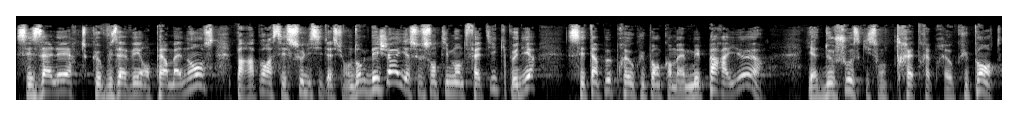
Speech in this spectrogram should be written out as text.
ces alertes que vous avez en permanence, par rapport à ces sollicitations. Donc déjà, il y a ce sentiment de fatigue qui peut dire c'est un peu préoccupant quand même. Mais par ailleurs, il y a deux choses qui sont très très préoccupantes.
